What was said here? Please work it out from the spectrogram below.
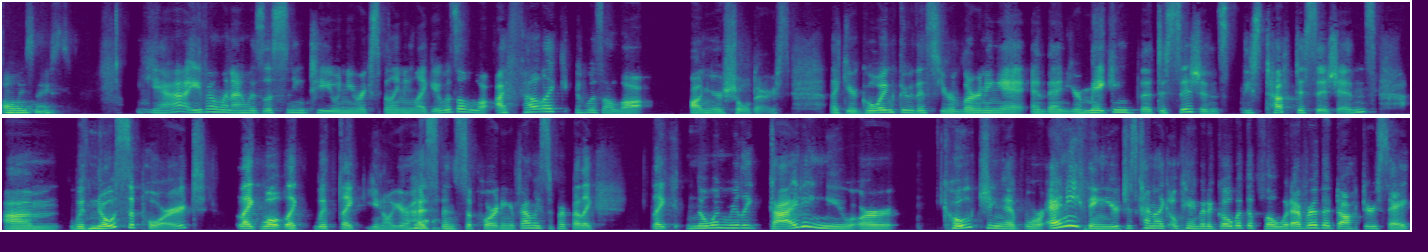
always nice. Yeah, even when I was listening to you and you were explaining, like it was a lot, I felt like it was a lot on your shoulders. Like you're going through this, you're learning it, and then you're making the decisions, these tough decisions, um, with no support. Like, well, like with like, you know, your yeah. husband supporting your family support, but like, like no one really guiding you or coaching it or anything you're just kind of like okay i'm going to go with the flow whatever the doctors say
